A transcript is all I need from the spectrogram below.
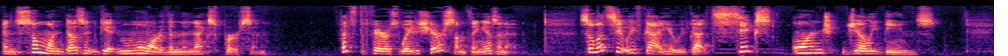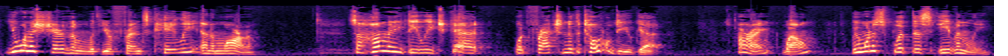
and someone doesn't get more than the next person. That's the fairest way to share something, isn't it? So let's see what we've got here. We've got six orange jelly beans. You want to share them with your friends Kaylee and Amar. So how many do you each get? What fraction of the total do you get? All right, well, we want to split this evenly.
